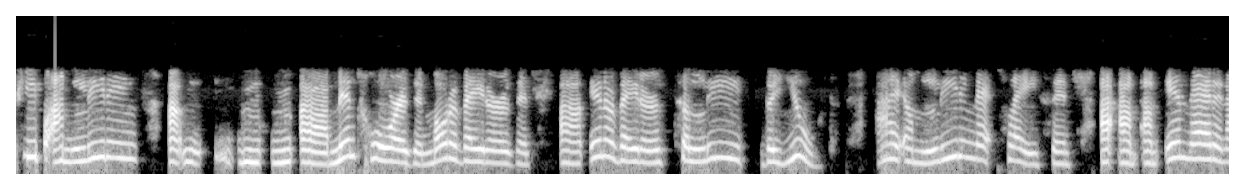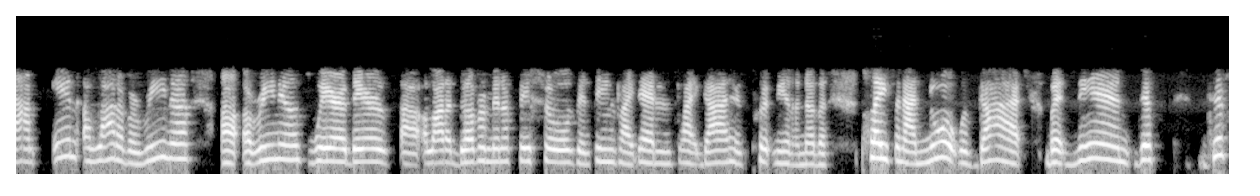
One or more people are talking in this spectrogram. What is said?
people, I'm leading um, m- m- uh, mentors and motivators and uh, innovators to lead the youth. I am leading that place, and I, I'm I'm in that, and I'm in a lot of arena uh, arenas where there's uh, a lot of government officials and things like that, and it's like God has put me in another place, and I knew it was God, but then just just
